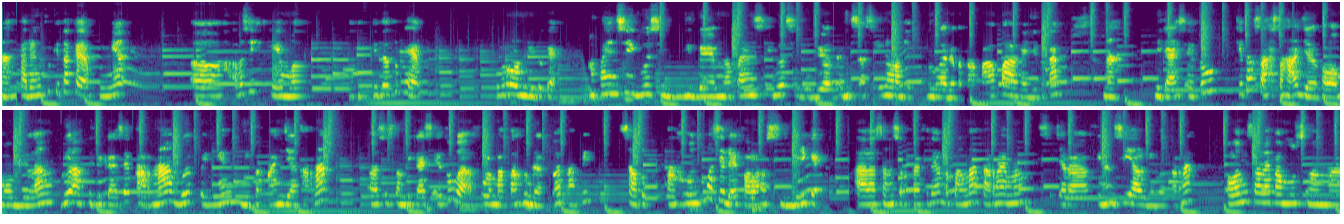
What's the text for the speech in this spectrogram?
Nah kadang tuh kita kayak punya uh, apa sih kayak kita tuh kayak turun gitu kayak ngapain sih gue sibuk di BEM ngapain sih gue sibuk di organisasi ini orang belum gak dapet apa-apa kayak gitu kan. Nah di KSE itu kita sah-sah aja kalau mau bilang gue aktif di KSE karena gue pengen diperpanjang karena uh, sistem di KSE itu nggak full 4 tahun dapat tapi satu tahun tuh masih ada evaluasi. Jadi kayak alasan survive itu yang pertama karena emang secara finansial gitu karena kalau misalnya kamu selama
